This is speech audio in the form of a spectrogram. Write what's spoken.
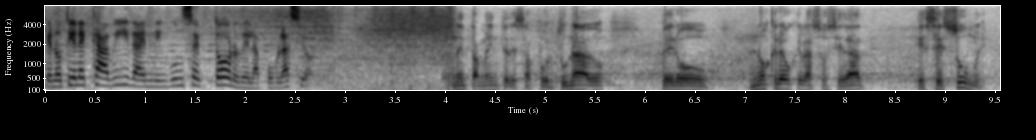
que no tiene cabida en ningún sector de la población. Netamente desafortunado, pero no creo que la sociedad eh, se sume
